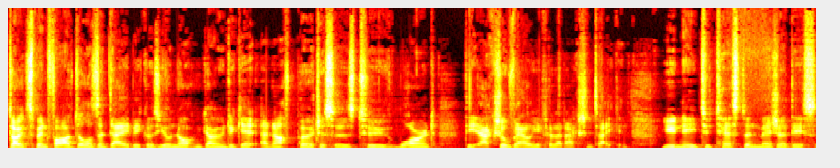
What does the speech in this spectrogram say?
don't spend $5 a day because you're not going to get enough purchases to warrant the actual value for that action taken. You need to test and measure this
